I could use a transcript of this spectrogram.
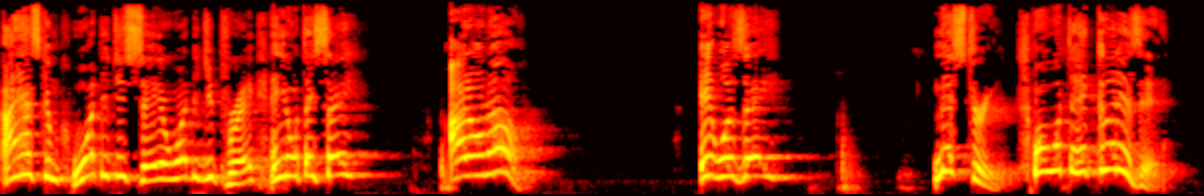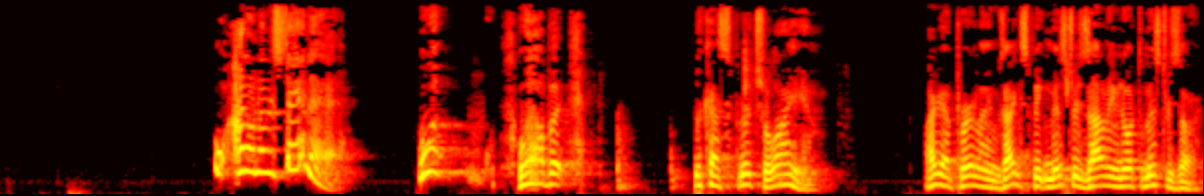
I ask them, what did you say or what did you pray? And you know what they say? I don't know. It was a mystery. Well, what the heck good is it? Well, I don't understand that. Well, well, but look how spiritual I am. I got prayer language. I can speak mysteries. I don't even know what the mysteries are.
